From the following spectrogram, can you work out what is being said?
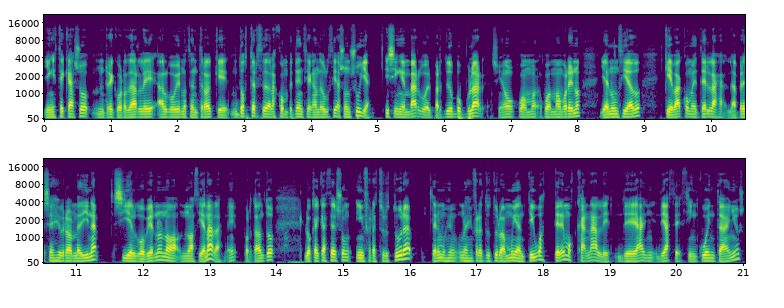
Y en este caso, recordarle al Gobierno central que dos tercios de las competencias en Andalucía son suyas. Y sin embargo, el Partido Popular, el señor Juan, Juanma Moreno, ya ha anunciado que va a cometer la, presa de Gibraltar Medina si el Gobierno no, no hacía nada. ¿eh? Por tanto, lo que hay que hacer son infraestructura. Tenemos unas infraestructuras muy antiguas, tenemos canales de, de hace 50 años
